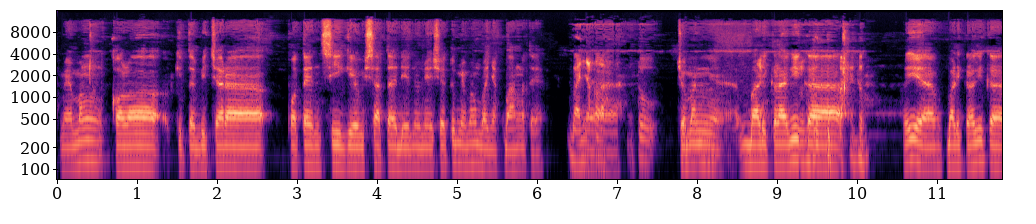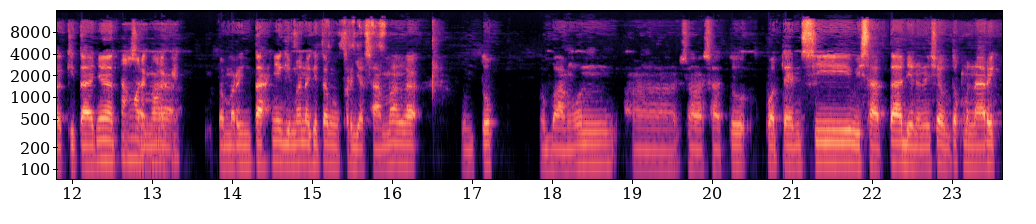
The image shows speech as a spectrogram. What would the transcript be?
memang kalau kita bicara potensi geowisata di Indonesia tuh memang banyak banget ya. banyak Ya, lah itu Cuman balik lagi ke itu iya, balik lagi ke kitanya Kita sama ya. pemerintahnya gimana kita mau kerjasama nggak untuk membangun eh, salah satu potensi wisata di Indonesia untuk menarik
